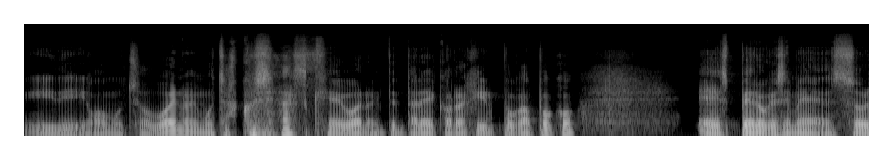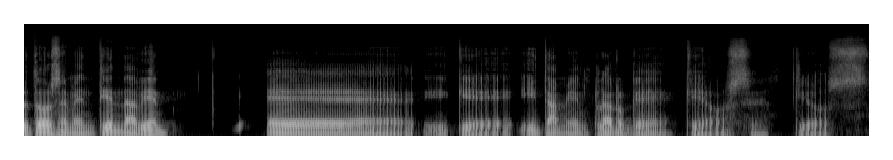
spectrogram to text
digo mucho bueno y muchas cosas que, bueno, intentaré corregir poco a poco. espero que se me, sobre todo se me entienda bien eh, y que y también, claro, que, os, que os,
